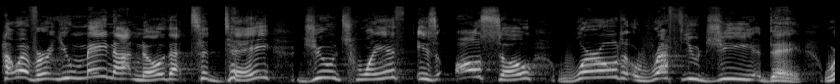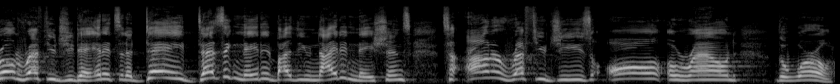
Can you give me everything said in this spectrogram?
However, you may not know that today, June 20th, is also World Refugee Day. World Refugee Day. And it's a day designated by the United Nations to honor refugees all around the world.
